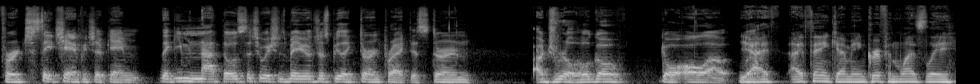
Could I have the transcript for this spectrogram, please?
for a state championship game, like even not those situations, maybe it'll just be like during practice, during a drill. He'll go go all out. Yeah, I, I think I mean Griffin Leslie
